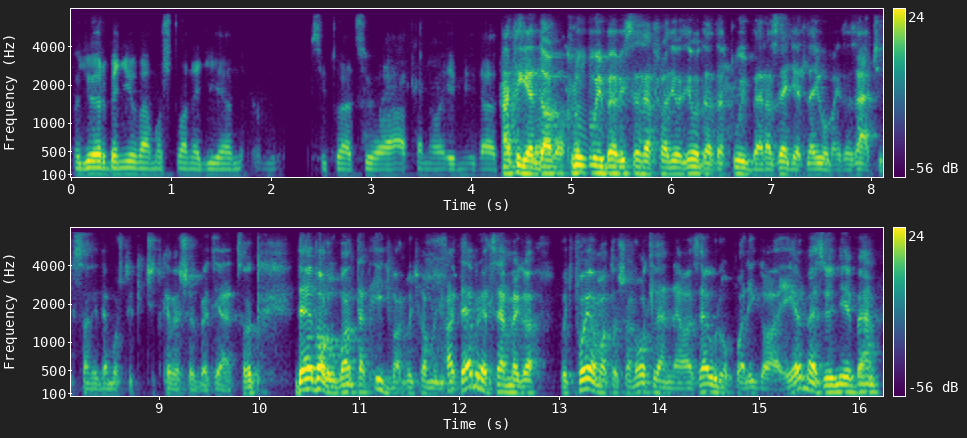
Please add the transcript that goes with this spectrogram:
A Győrben nyilván most van egy ilyen szituáció a Áplanai, mivel... Hát igen, de a Kluiber viszont az jó, tehát a Kluiber az egyetlen jó, meg az Ácsik Szani, de most egy kicsit kevesebbet játszott. De valóban, tehát így van, hogyha mondjuk hát, a Debrecen meg a, hogy folyamatosan ott lenne az Európa Liga élmezőnyében,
